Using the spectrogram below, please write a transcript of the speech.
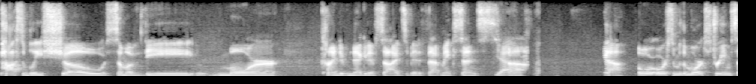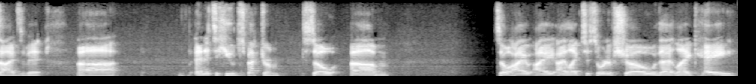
possibly show some of the more kind of negative sides of it, if that makes sense. Yeah. Uh, yeah, or or some of the more extreme sides of it, uh, and it's a huge spectrum. So, um, so I, I I like to sort of show that like, hey,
